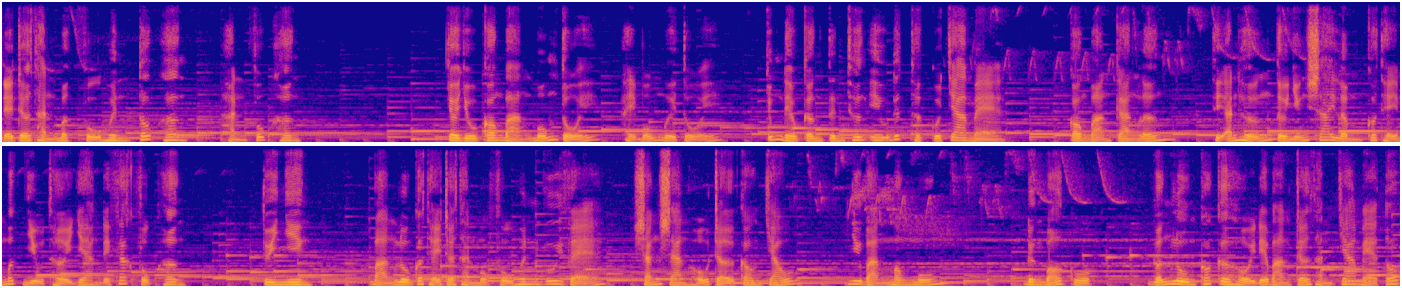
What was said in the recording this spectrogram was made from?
để trở thành bậc phụ huynh tốt hơn, hạnh phúc hơn. Cho dù con bạn 4 tuổi hay 40 tuổi chúng đều cần tình thương yêu đích thực của cha mẹ con bạn càng lớn thì ảnh hưởng từ những sai lầm có thể mất nhiều thời gian để khắc phục hơn tuy nhiên bạn luôn có thể trở thành một phụ huynh vui vẻ sẵn sàng hỗ trợ con cháu như bạn mong muốn. Đừng bỏ cuộc, vẫn luôn có cơ hội để bạn trở thành cha mẹ tốt.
